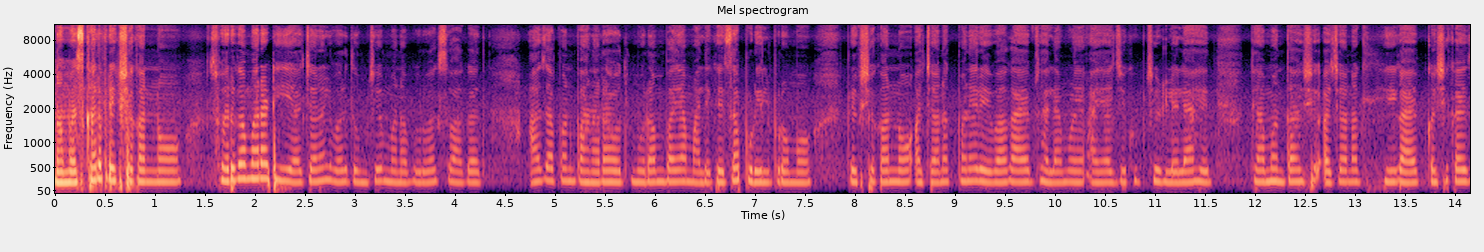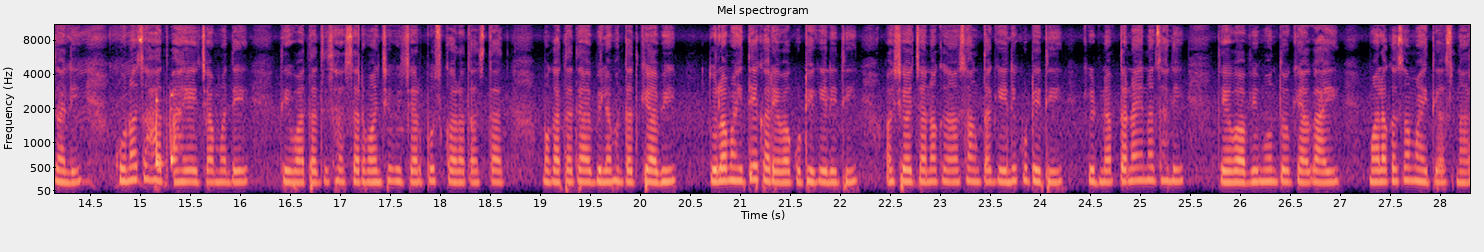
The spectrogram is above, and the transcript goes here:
नमस्कार प्रेक्षकांनो. स्वर्ग मराठी या चॅनलवर तुमचे मनपूर्वक स्वागत. आज आपण पाहणार आहोत मुरंबा या मालिकेचा पुढील प्रोमो. प्रेक्षकांनो अचानकपणे रेवा गायब झाल्यामुळे आयाजी खूप चिडलेल्या आहेत. त्या म्हणता अशी अचानक ही गायब कशी काय झाली? कोणाचा हात आहे याच्यामध्ये? तेव्हा आता ते स- सर्वांची विचारपूस करत असतात. मग आता त्या अभिला म्हणतात की अभि तुला माहिती आहे का रेवा कुठे गेली ती? अशी अचानक न सांगता गेली कुठे ती? किडनॅप तर नाही ना झाली? तेव्हा अभि म्हणतो की अगं आई मला कसं माहिती असणार?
